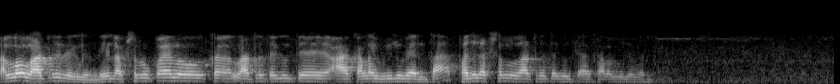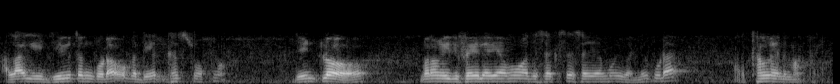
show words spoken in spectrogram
కళ్ళలో లాటరీ తగిలింది. లక్ష రూపాయలు లాటరీ తగిలితే ఆ కళ విలువ ఎంత? పది లక్షల లాటరీ తగిలితే ఆ కళ విలువ ఎంత? అలాగే ఈ జీవితం కూడా ఒక దీర్ఘ స్వప్నం. దీంట్లో మనం ఇది ఫెయిల్ అయ్యాము అది సక్సెస్ అయ్యాము ఇవన్నీ కూడా అర్థం లేని మాటలు.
